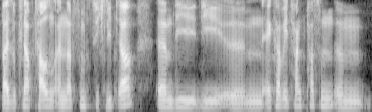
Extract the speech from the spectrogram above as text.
bei so knapp 1150 Liter, ähm, die die ähm, LKW-Tank passen, ähm,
